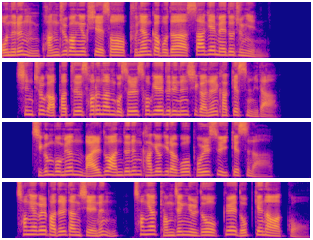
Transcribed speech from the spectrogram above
오늘은 광주광역시에서 분양가보다 싸게 매도 중인 신축 아파트 31곳을 소개해드리는 시간을 갖겠습니다. 지금 보면 말도 안 되는 가격이라고 보일 수 있겠으나 청약을 받을 당시에는 청약 경쟁률도 꽤 높게 나왔고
